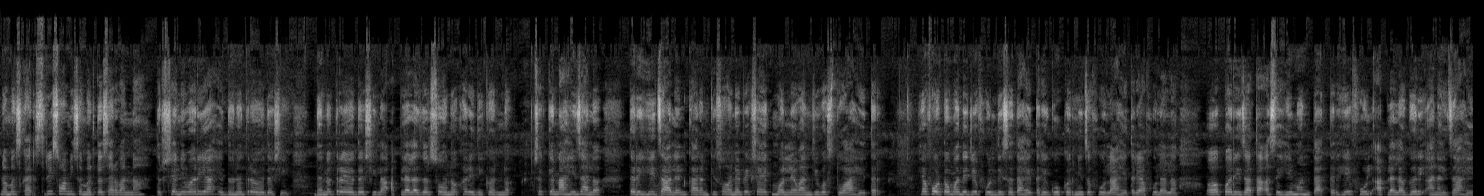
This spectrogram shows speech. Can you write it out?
नमस्कार. श्री स्वामी समर्थ सर्वांना तर शनिवारी आहे धनत्रयोदशी. धनत्रयोदशीला आपल्याला जर सोनं खरेदी करणं शक्य नाही झालं तरीही चालेल कारण की सोन्यापेक्षा एक मौल्यवान जी वस्तू आहे तर ह्या फोटोमध्ये जे फूल दिसत आहे तर हे गोकर्णीचं फूल आहे तर या फुलाला अपरिजाता असेही म्हणतात. तर हे फूल आपल्याला घरी आणायचं आहे.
